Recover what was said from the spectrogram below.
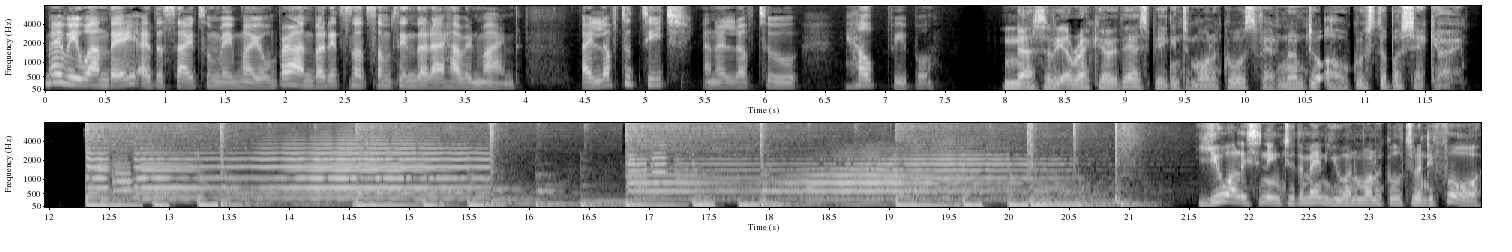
Maybe one day I decide to make my own brand, but it's not something that I have in mind. I love to teach and I love to help people. Natalie Areco there speaking to Monocle's Fernando Augusto Pacheco. You are listening to the menu on Monocle 24.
